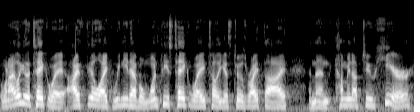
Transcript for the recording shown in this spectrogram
when I look at the takeaway, I feel like we need to have a one-piece takeaway till he gets to his right thigh, and then coming up to here,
